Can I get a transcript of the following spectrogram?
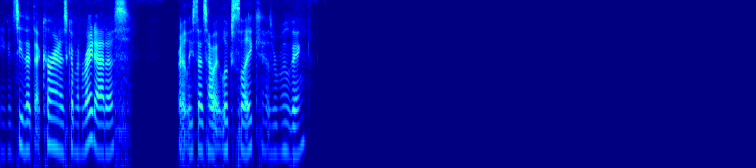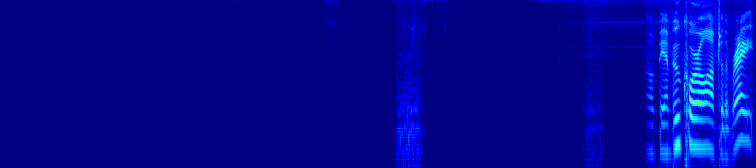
You can see that that current is coming right at us, or at least that's how it looks like as we're moving. A bamboo coral off to the right.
